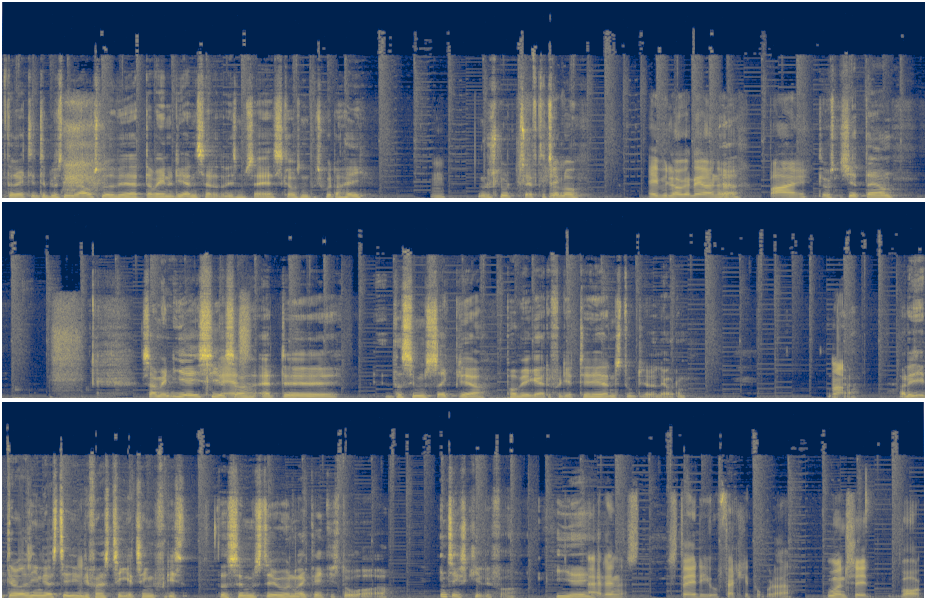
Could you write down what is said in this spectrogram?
det er rigtigt. Det blev sådan lidt afsløret ved, at der var en af de ansatte, der ligesom sagde, skrev sådan på Twitter, hey, Mm. nu er det slut efter 12 år. Hey, vi lukker dernede. Ja. Ja. Bye. Close shit down. Så men EA siger Yes. så, at uh, The Sims ikke bliver påvirket af det, fordi at det er et andet studie, der laver dem. Nå. Ja. Og det, det var også egentlig også det, de første ting, jeg tænkte, fordi The Sims, det er jo en rigtig, rigtig stor indtægtskilde for EA. Ja, den er stadig ufattelig populær. Uanset hvor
